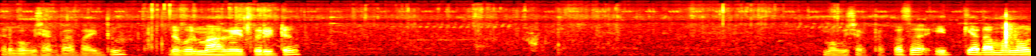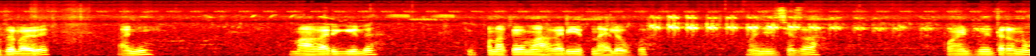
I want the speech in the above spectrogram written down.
तर बघू शकता आता इथून. डबल महाग येतो रिटर्न बघू शकता. कसं इतक्या दामानं उचलावे आणि महागारी गेलं की पुन्हा काही महागारी येत नाही लवकर. म्हणजे त्याचा पॉईंट मित्रांनो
